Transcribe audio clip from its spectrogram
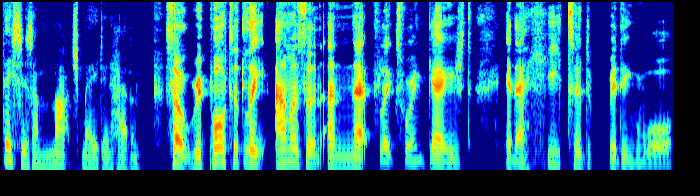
This is a match made in heaven. So, reportedly, Amazon and Netflix were engaged in a heated bidding war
